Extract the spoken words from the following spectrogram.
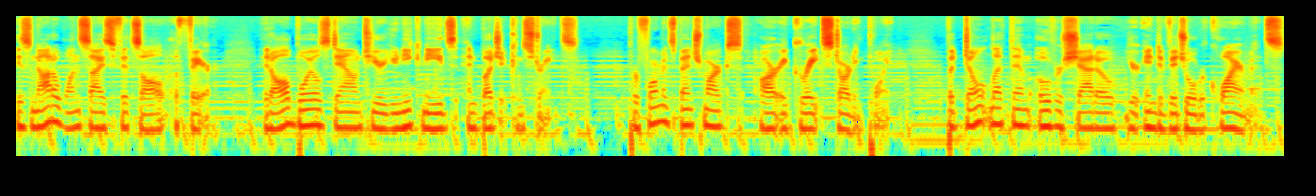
is not a one size fits all affair. It all boils down to your unique needs and budget constraints. Performance benchmarks are a great starting point, but don't let them overshadow your individual requirements.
